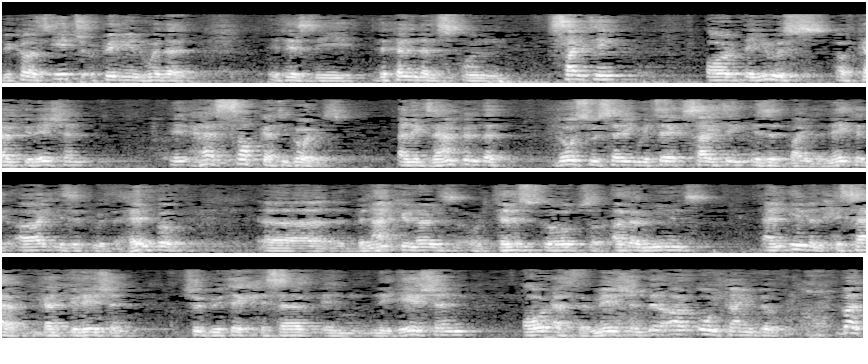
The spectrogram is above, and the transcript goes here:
because each opinion, whether it is the dependence on sighting or the use of calculation, it has subcategories. An example that those who say we take sighting, is it by the naked eye, is it with the help of uh, binoculars or telescopes or other means, and even hisab, calculation, should we take hisab in negation or affirmation? There are all kinds of, but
